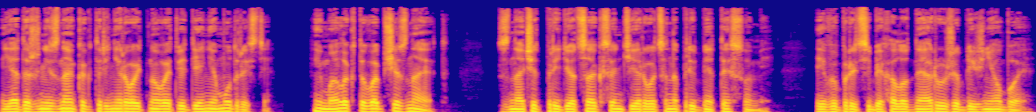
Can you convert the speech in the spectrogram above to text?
я даже не знаю, как тренировать новое ответвление мудрости. И мало кто вообще знает. Значит, придется акцентироваться на предметной сумме и выбрать себе холодное оружие ближнего боя,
